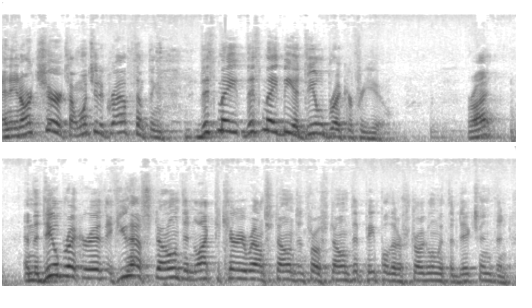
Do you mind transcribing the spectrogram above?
And in our church, I want you to grab something. This may, this may be a deal breaker for you, right? And the deal breaker is if you have stones and like to carry around stones and throw stones at people that are struggling with addictions and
